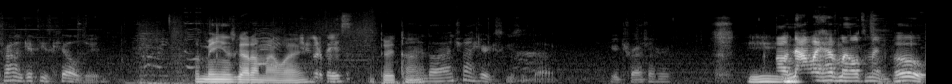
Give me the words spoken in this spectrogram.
trying to get these kills, dude. The minions got on my way Go to base. three And times. uh, I'm trying to hear excuses, dog. You're trash, I heard. Yeah. Oh, now I have my ultimate bow.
